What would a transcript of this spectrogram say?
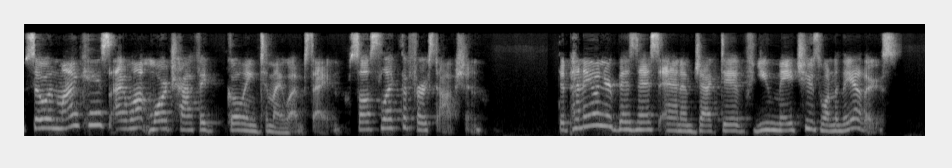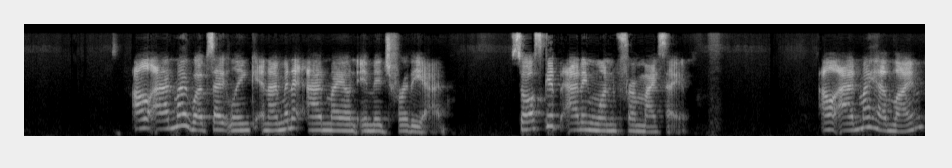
so in my case, I want more traffic going to my website. So I'll select the first option. Depending on your business and objective, you may choose one of the others. I'll add my website link and I'm gonna add my own image for the ad. So I'll skip adding one from my site. I'll add my headline,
